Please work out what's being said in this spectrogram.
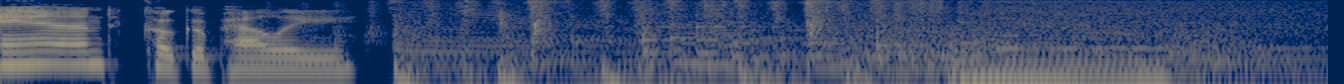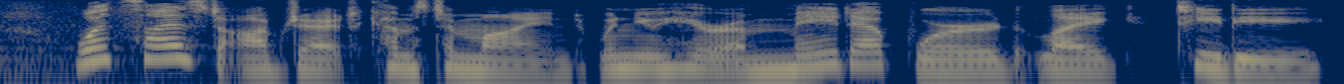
and Kokopelli. What sized object comes to mind when you hear a made up word like TD?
